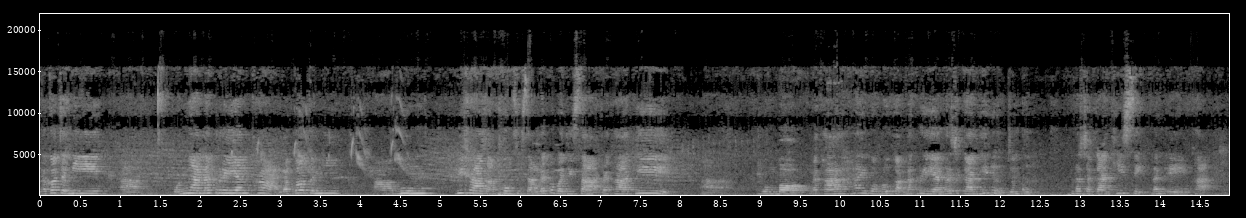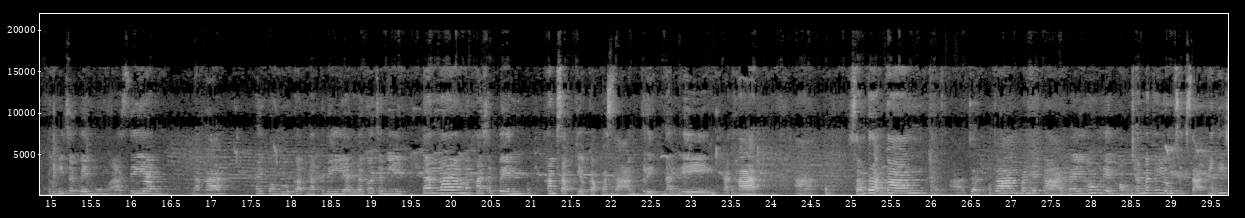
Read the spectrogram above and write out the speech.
แล้วก็จะมี ผลงานนักเรียนค่ะ แล้วก็จะมีมุมวิชาสังคมศึกษาและประวัติศาสตร์นะคะที่อ่าบ่งบอกนะคะให้ความรู้กับนักเรียนรัชกาลที่ 1 จนถึงรัชกาลที่ 10 นั่นเองค่ะ ตรงนี้จะเป็นมุมอาเซียนนะคะ ให้ความรู้กับนักเรียนแล้วก็จะมีด้านล่างนะคะจะเป็นคำศัพท์เกี่ยวกับภาษาอังกฤษนั่นเองนะคะอ่าสำหรับการจัดการบรรยากาศในห้องเรียนของชั้นมัธยมศึกษาปีที่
